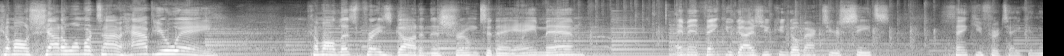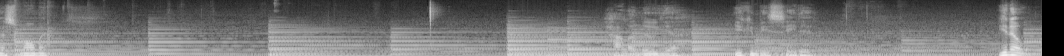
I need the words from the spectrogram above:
Come on, shout it one more time. Have your way. Come on, let's praise God in this room today. Amen. Amen. Thank you guys. You can go back to your seats. Thank you for taking this moment. Hallelujah. You can be seated. You know,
